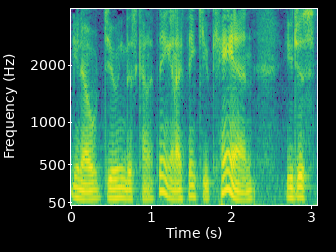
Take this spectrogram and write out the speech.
you know doing this kind of thing? And I think you can. You just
